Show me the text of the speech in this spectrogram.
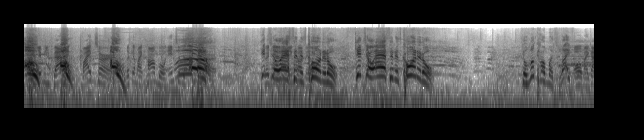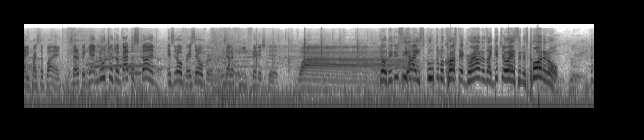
Oh! Jimmy back. Oh! My turn. Oh! Look at my combo into the ah! center. Get Good your ass in this corner, though. Get your ass in this corner, though. Yo, look how much life. Oh my god, he pressed a button. Set up again. Neutral jump. Got the stun. Is it over? Is it over? He's out of he finished it. Wow. Yo, did you see how he scooped him across that ground and was like, get your ass in this corner though?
